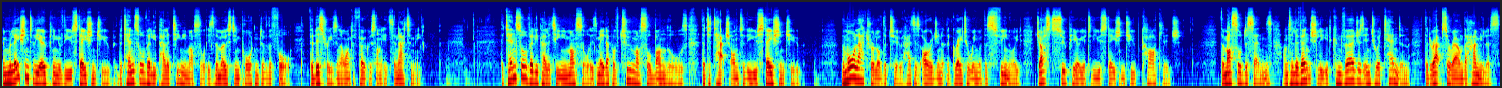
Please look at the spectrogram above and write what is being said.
In relation to the opening of the eustachian tube, the tensor veli palatini muscle is the most important of the four. For this reason, I want to focus on its anatomy. The tensor veli palatini muscle is made up of two muscle bundles that attach onto the eustachian tube. The more lateral of the two has its origin at the greater wing of the sphenoid, just superior to the eustachian tube cartilage. The muscle descends until eventually it converges into a tendon that wraps around the hamulus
